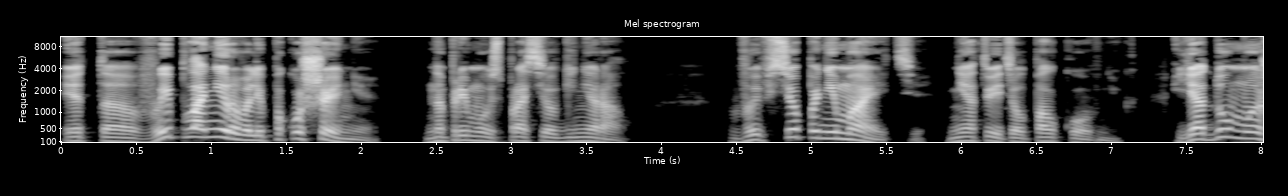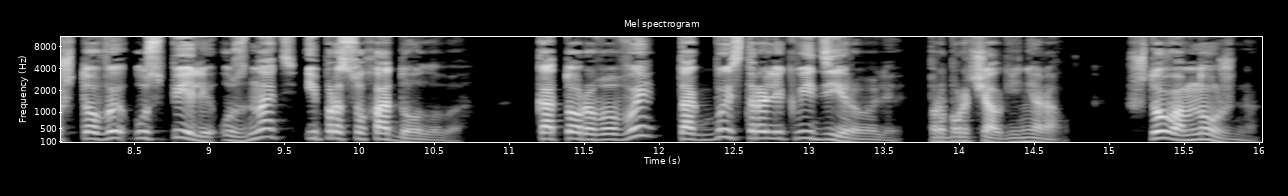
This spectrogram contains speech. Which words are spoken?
«Это вы планировали покушение?» — напрямую спросил генерал. «Вы все понимаете», — не ответил полковник. «Я думаю, что вы успели узнать и про Суходолова, которого вы так быстро ликвидировали», — пробурчал генерал. «Что вам нужно?»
